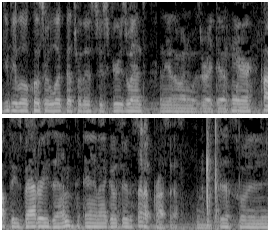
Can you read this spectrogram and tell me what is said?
give you a little closer look, that's where those two screws went. And the other one was right down here. Pop these batteries in and I go through the setup process. This way,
